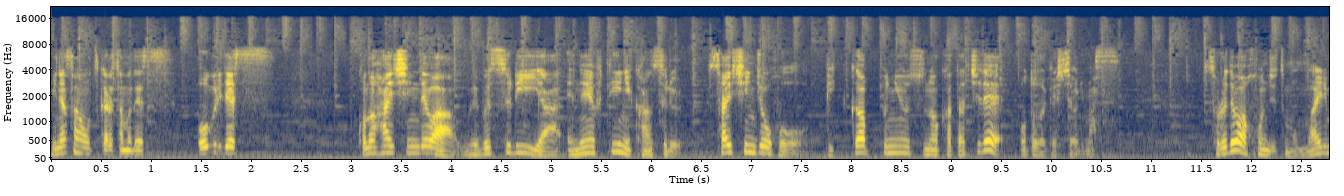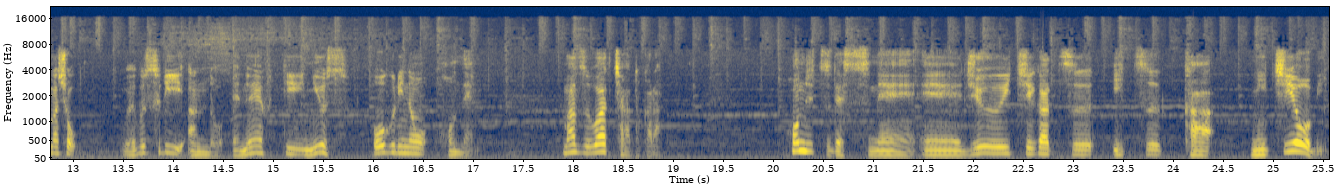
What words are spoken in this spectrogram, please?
皆さんお疲れ様です。大栗です。この配信では Web3 や NFT に関する最新情報をピックアップニュースの形でお届けしております。それでは本日も参りましょう。Web3&NFT ニュース大栗の本音まずはチャートから。本日ですね、えー、11月5日日曜日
